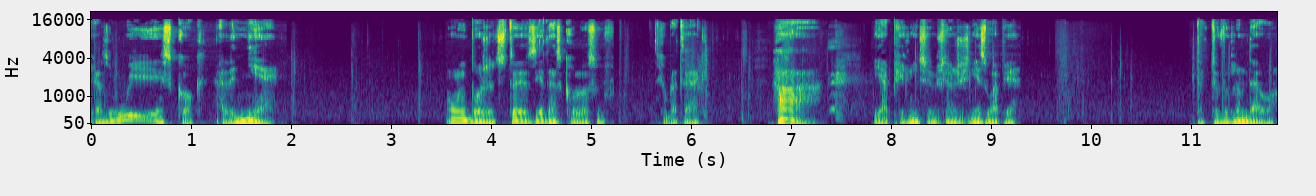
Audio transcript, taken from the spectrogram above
I teraz ui, skok, ale nie. O mój Boże, czy to jest jeden z kolosów? Chyba tak. Ha! Ja pierniczę, myślałem, że się nie złapię. Tak to wyglądało.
